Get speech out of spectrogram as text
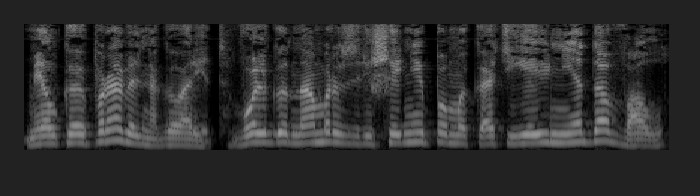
«Мелкая правильно говорит. Вольга нам разрешение помыкать ею не давал».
